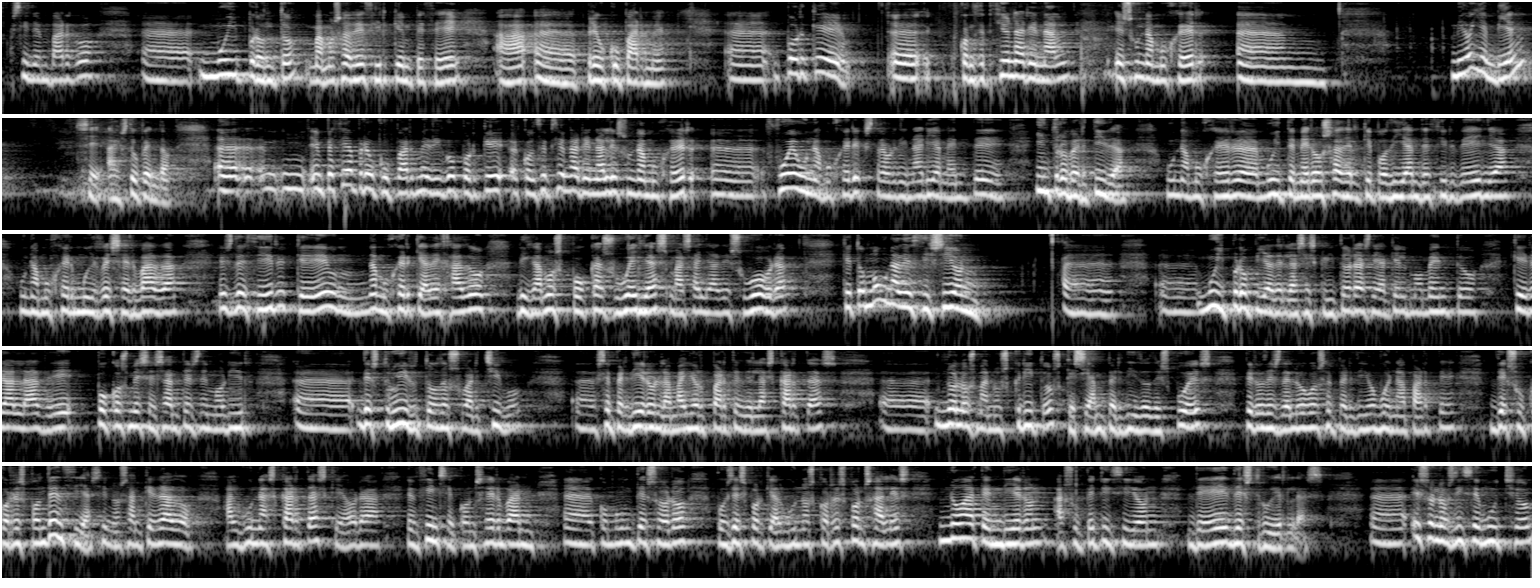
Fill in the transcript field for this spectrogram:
Sin embargo, eh, muy pronto, vamos a decir que empecé a preocuparme, porque eh, Concepción Arenal es una mujer... Eh, ¿Me oyen bien? Sí, ah, estupendo. Eh, empecé a preocuparme, digo, porque Concepción Arenal es una mujer, eh, fue una mujer extraordinariamente introvertida, una mujer eh, muy temerosa del que podían decir de ella, una mujer muy reservada, es decir, que una mujer que ha dejado, digamos, pocas huellas más allá de su obra, que tomó una decisión muy propia de las escritoras de aquel momento, que era la de, pocos meses antes de morir, eh, destruir todo su archivo. Eh, se perdieron la mayor parte de las cartas, eh, no los manuscritos, que se han perdido después, pero desde luego se perdió buena parte de su correspondencia. Si nos han quedado algunas cartas que ahora, en fin, se conservan eh, como un tesoro, pues es porque algunos corresponsales no atendieron a su petición de destruirlas. Eh, eso nos dice mucho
